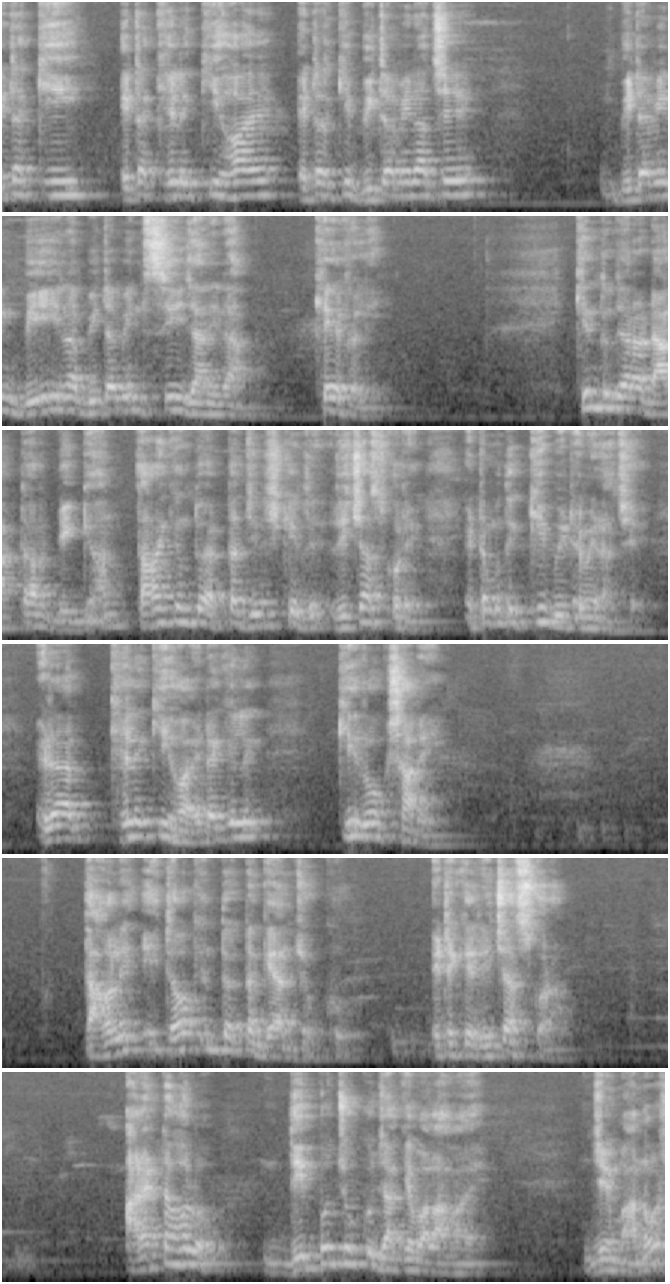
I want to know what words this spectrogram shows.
এটা কি, এটা খেলে কি হয়, এটার কি ভিটামিন আছে, ভিটামিন বি না ভিটামিন সি জানি না, খেয়ে ফেলি। কিন্তু যারা ডাক্তার, বিজ্ঞান, তারা কিন্তু একটা জিনিসকে রিচার্জ করে, এটার মধ্যে কি ভিটামিন আছে, এটা খেলে কি হয়, এটা খেলে কি রোগ সারে। তাহলে এটাও কিন্তু একটা জ্ঞানচক্ষু, এটাকে রিচার্জ করা। আরেকটা হলো দিব্যচক্ষু যাকে বলা হয়। যে মানুষ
